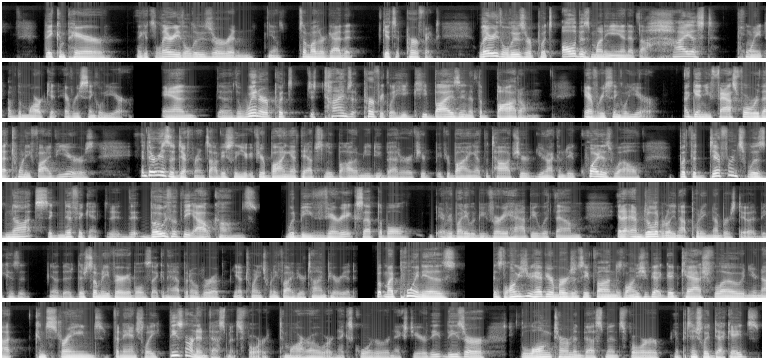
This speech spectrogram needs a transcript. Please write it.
they compare, I think it's Larry the Loser and you know some other guy that gets it perfect. Larry the Loser puts all of his money in at the highest point of the market every single year. And uh, the winner puts just times it perfectly. He he buys in at the bottom every single year. Again, you fast forward that 25 years, and there is a difference. Obviously, if you're buying at the absolute bottom, you do better. If you're if you're buying at the tops, you're you're not going to do quite as well. But the difference was not significant. Both of the outcomes would be very acceptable. Everybody would be very happy with them. And I'm deliberately not putting numbers to it because it, you know, there, there's so many variables that can happen over a you know 20, 25 year time period. But my point is, as long as you have your emergency fund, as long as you've got good cash flow and you're not constrained financially, these aren't investments for tomorrow or next quarter or next year. These are long term investments for you know, potentially decades.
